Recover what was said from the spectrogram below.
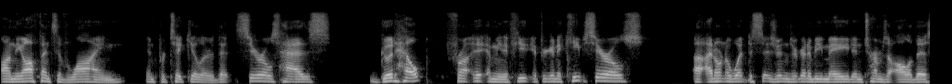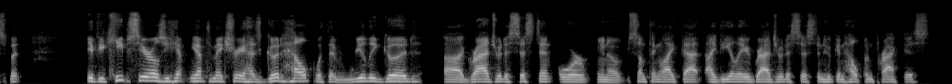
on the offensive line in particular, that Searels has good help from. I mean, if you if you're going to keep Searels, uh, I don't know what decisions are going to be made in terms of all of this, but if you keep Searels, you have, you have to make sure he has good help with a really good uh, graduate assistant or you know something like that. Ideally, a graduate assistant who can help in practice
